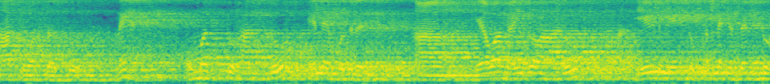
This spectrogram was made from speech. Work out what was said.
ಹಾಕುವಂಥದ್ದು. ನೆಕ್ಸ್ಟ್ ಒಂಬತ್ತು ಹತ್ತು ಎಲೆ ಮುದ್ರೆ ಯಾವಾಗ ಐದು, ಆರು, ಏಳು, ಎಂಟು, ಪಲ್ಯಕ್ಕೆ ದಂಟು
